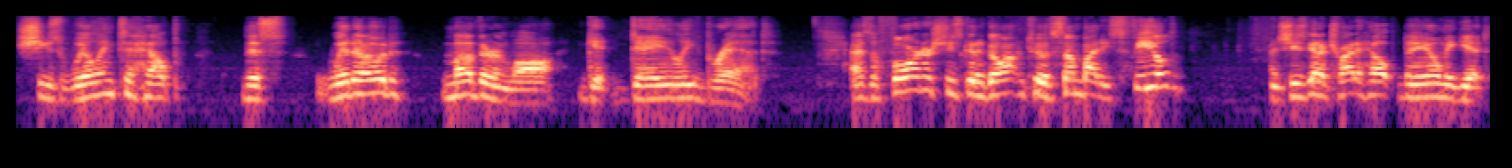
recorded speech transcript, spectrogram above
She's willing to help this widowed mother in law get daily bread. As a foreigner, she's going to go out into somebody's field and she's going to try to help Naomi get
